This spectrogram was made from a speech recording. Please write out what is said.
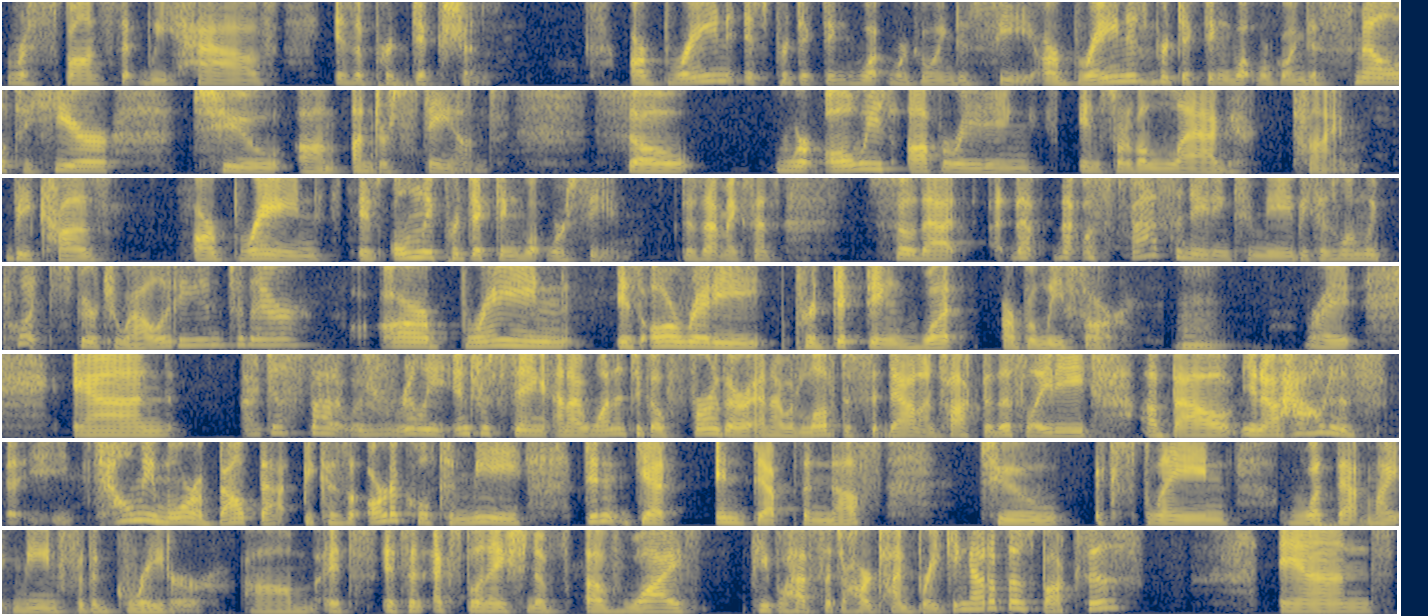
response that we have is a prediction. Our brain is predicting what we're going to see. Our brain is mm-hmm. predicting what we're going to smell, to hear, to um, understand. So we're always operating in sort of a lag time because our brain is only predicting what we're seeing. Does that make sense? So that that that was fascinating to me because when we put spirituality into there, our brain is already predicting what our beliefs are. Mm. Right. And I just thought it was really interesting and I wanted to go further and I would love to sit down and talk to this lady about, you know, how does tell me more about that because the article to me didn't get in depth enough to explain what that might mean for the greater. Um, it's it's an explanation of of why people have such a hard time breaking out of those boxes and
